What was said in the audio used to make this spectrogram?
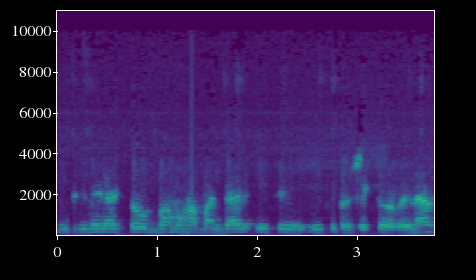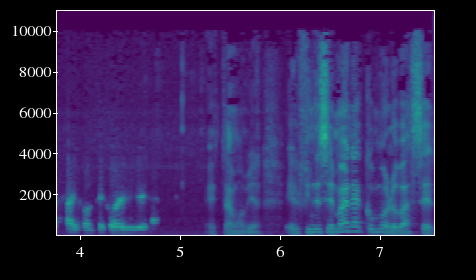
mi primer acto, vamos a mandar ese, ese proyecto de Renanza al Consejo Deliberante. Está muy bien. ¿El fin de semana cómo lo va a hacer?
